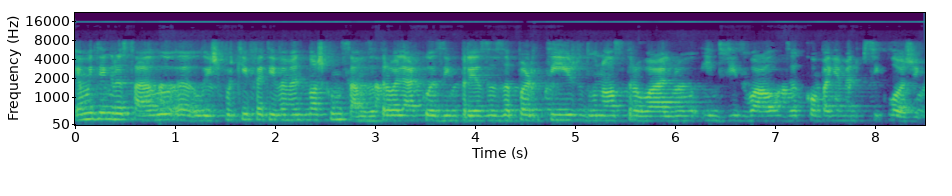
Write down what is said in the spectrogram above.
É muito engraçado, uh, Luís, porque efetivamente nós começámos a trabalhar com as empresas a partir do nosso trabalho individual de acompanhamento psicológico,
